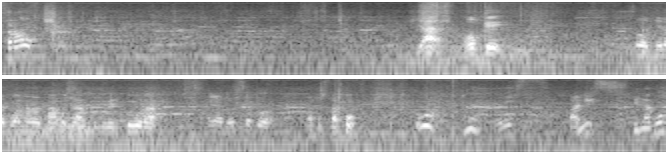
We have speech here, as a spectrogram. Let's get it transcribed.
Stroke. Yan, okay. So, dyan na po ang pagkwentura. ano, basta po. Tapos na po. Oh, Alis. panis. Tingnan mo.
